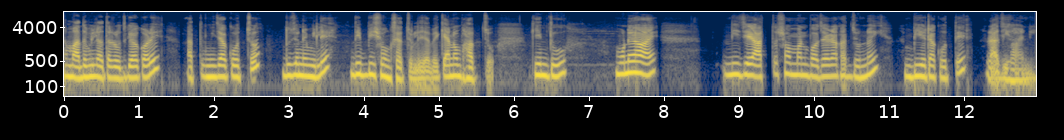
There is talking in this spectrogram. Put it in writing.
মাধবীলতা রোজগার করে আর তুমি যা করছ, দুজনে মিলে দিব্যি সংসার চলে যাবে। কেন ভাবছ? কিন্তু মনে হয় নিজের আত্মসম্মান বজায় রাখার জন্যই বিয়েটা করতে রাজি হয়নি।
